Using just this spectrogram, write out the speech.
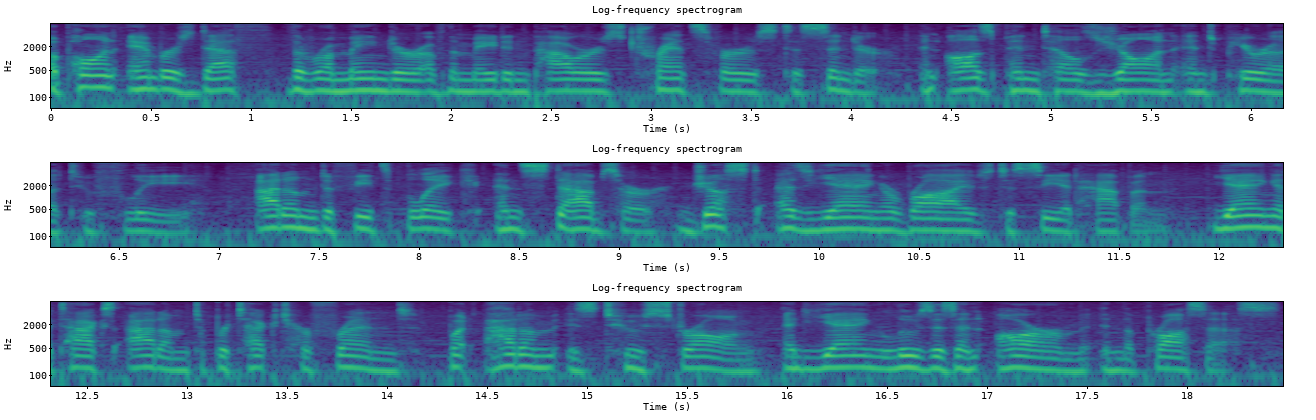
Upon Amber's death, the remainder of the maiden powers transfers to Cinder, and Ozpin tells Jaune and Pyrrha to flee. Adam defeats Blake and stabs her just as Yang arrives to see it happen. Yang attacks Adam to protect her friend, but Adam is too strong, and Yang loses an arm in the process.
